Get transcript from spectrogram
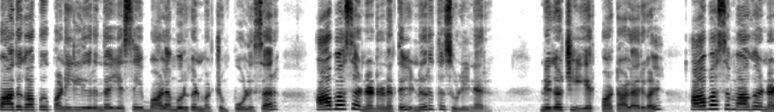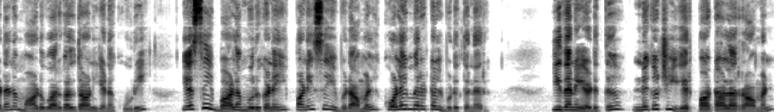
பாதுகாப்பு பணியில் இருந்த எஸ். ஐ. பாலமுருகன் மற்றும் போலீசார் ஆபாச நடனத்தை நிறுத்த சொல்லினர். நிகழ்ச்சி ஏற்பாட்டாளர்கள் ஆபாசமாக நடனம் ஆடுவார்கள்தான் என கூறி எஸ். ஐ. பாலமுருகனை பணி செய்ய விடாமல் கொலை மிரட்டல் விடுத்தனர். இதனையடுத்து நிகழ்ச்சி ஏற்பாட்டாளர் ராமன்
